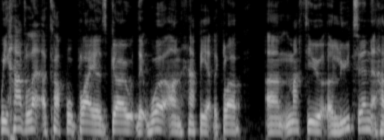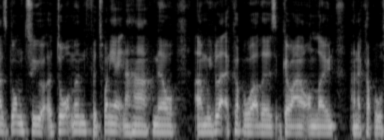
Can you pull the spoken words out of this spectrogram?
we have let a couple players go that were unhappy at the club. Um, Matthew Luton has gone to Dortmund for 28.5 mil. And we've let a couple others go out on loan and a couple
